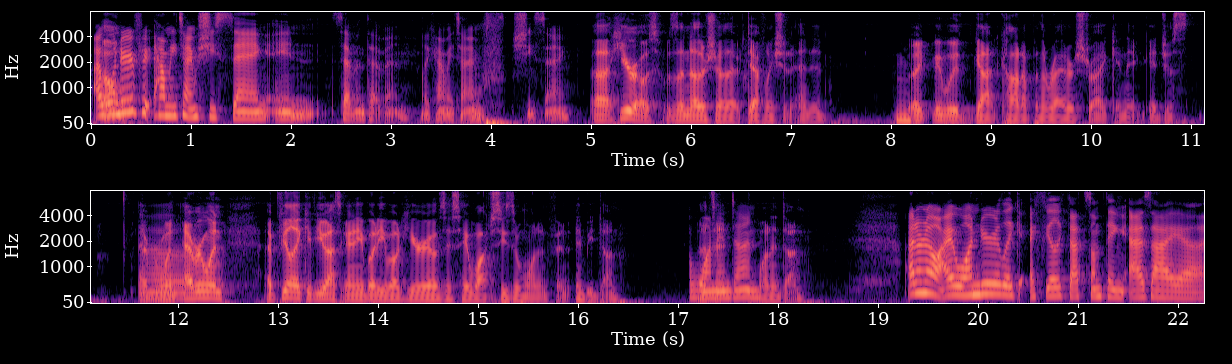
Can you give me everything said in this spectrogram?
I Oh, wonder if how many times she sang in Seventh Heaven. Like how many times she sang. uh, Heroes was another show that definitely should have ended. Hmm. Like it would got caught up in the writer strike, and it, it just everyone Oh. everyone. I feel like if you ask anybody about Heroes, they say watch season one and fin- and be done. That's one it. and done. One and done. I don't know. I wonder. Like, I feel like that's something as I, uh,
